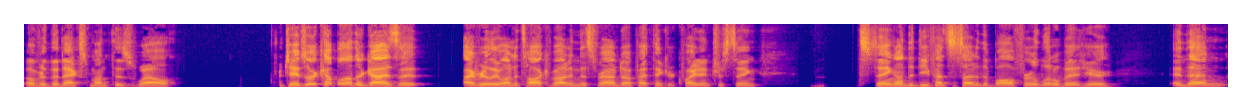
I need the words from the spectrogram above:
over the next month as well. James, there are a couple other guys that I really want to talk about in this roundup, I think are quite interesting. Staying on the defensive side of the ball for a little bit here. And then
